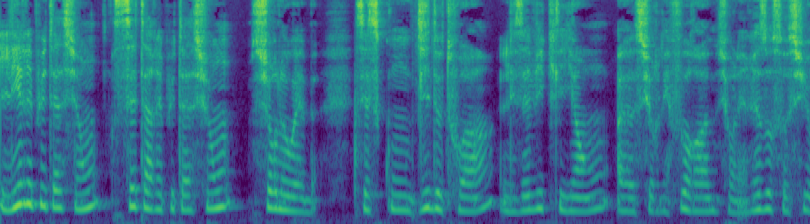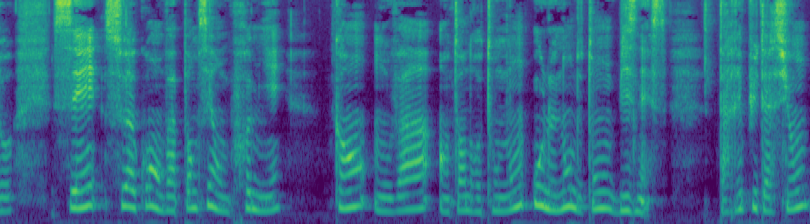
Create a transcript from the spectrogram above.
L'irréputation, c'est ta réputation sur le web. C'est ce qu'on dit de toi, les avis clients, euh, sur les forums, sur les réseaux sociaux. C'est ce à quoi on va penser en premier quand on va entendre ton nom ou le nom de ton business. Ta réputation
